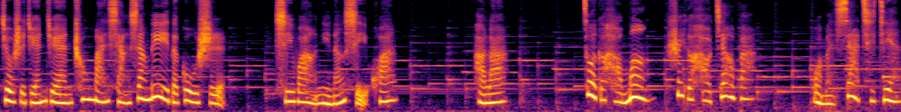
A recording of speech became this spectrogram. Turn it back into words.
就是卷卷充满想象力的故事，希望你能喜欢。好啦，做个好梦，睡个好觉吧，我们下期见。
